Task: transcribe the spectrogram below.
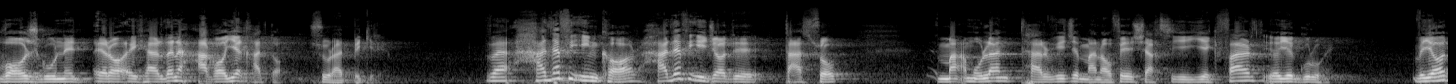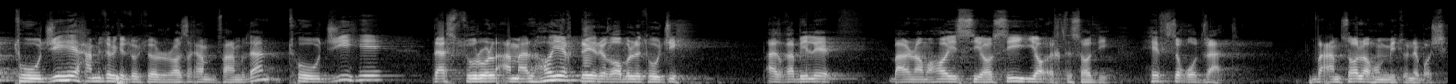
واژگونه ارائه کردن حقایق حتی صورت بگیره. و هدف این کار هدف ایجاد تعصب معمولا ترویج منافع شخصی یک فرد یا یک گروه. و یا توجیه همینطور که دکتر رازق هم فرمودن توجیه دستورالعمل های غیر قابل توجیه. از قبیل برنامه های سیاسی یا اقتصادی. حفظ قدرت. و امثال هم می‌تونه باشه.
